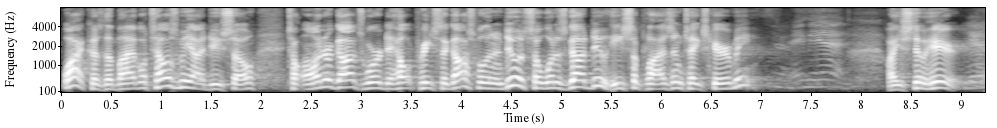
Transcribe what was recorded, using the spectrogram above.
Why? Because the Bible tells me I do so to honor God's word to help preach the gospel. And in doing so, what does God do? He supplies and takes care of me. Amen. Are you still here? Yes.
